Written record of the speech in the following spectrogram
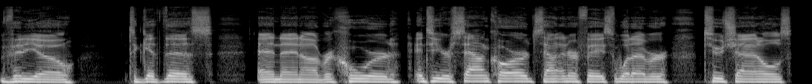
video to get this and then uh, record into your sound card, sound interface, whatever, two channels,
